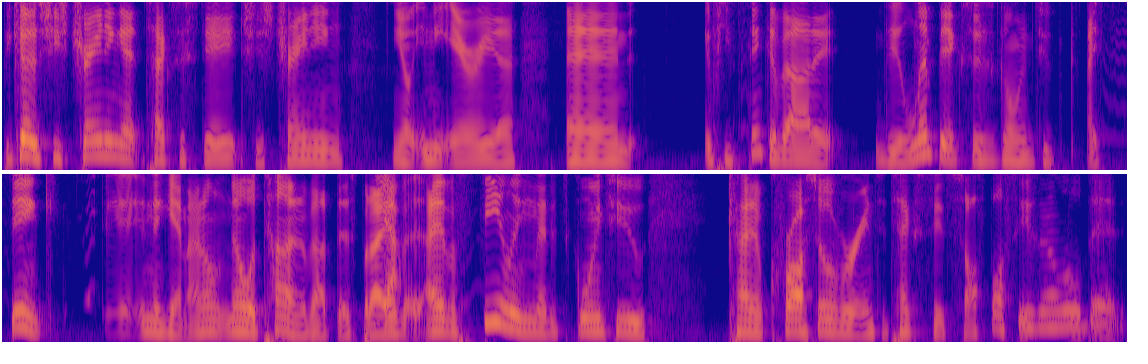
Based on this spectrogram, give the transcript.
because she's training at Texas State, she's training you know in the area, and if you think about it, the Olympics is going to, I think, and again, I don't know a ton about this, but I Yeah. have I have a feeling that it's going to kind of cross over into Texas State softball season a little bit.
